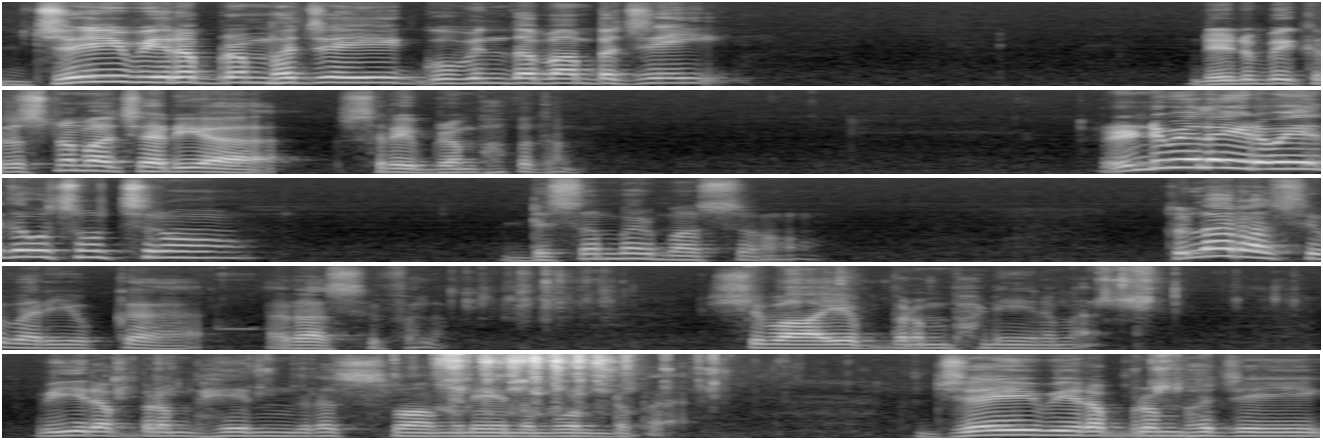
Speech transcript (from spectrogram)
జై వీరబ్రహ్మ జై బాంబజై. జై నేను మీ కృష్ణమాచార్య శ్రీ బ్రహ్మపదం. రెండు వేల ఇరవై ఐదవ సంవత్సరం డిసెంబర్ మాసం తులారాశి వారి యొక్క రాశిఫలం. శివాయ బ్రహ్మణే నమ. వీరబ్రహ్మేంద్ర స్వామినే నమో నమ. జై వీరబ్రహ్మ జై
